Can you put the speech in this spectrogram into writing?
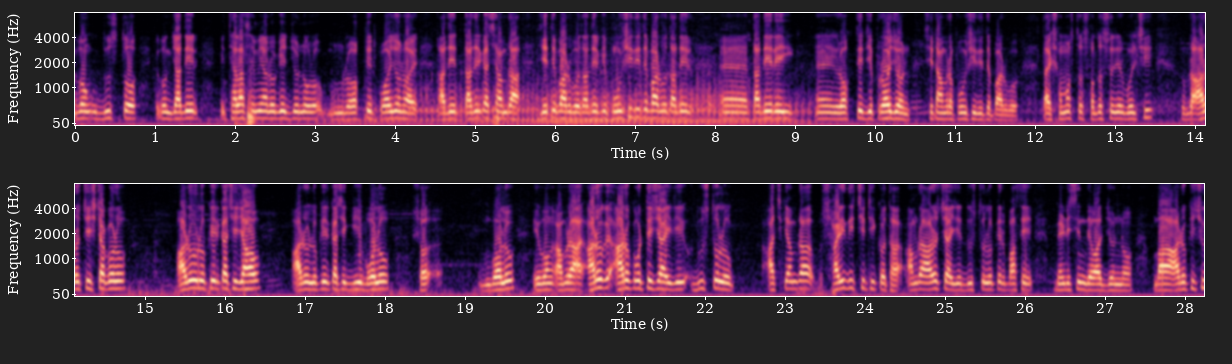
এবং দুস্থ এবং যাদের থ্যালাসেমিয়া রোগের জন্য রক্তের প্রয়োজন হয়, তাদের তাদের কাছে আমরা যেতে পারব, তাদেরকে পৌঁছে দিতে পারব তাদের তাদের এই রক্তের যে প্রয়োজন সেটা আমরা পৌঁছে দিতে পারব। তাই সমস্ত সদস্যদের বলছি, তোমরা আরও চেষ্টা করো আরও লোকের কাছে যাও আরও লোকের কাছে গিয়ে বলো বলো, এবং আমরা আরও আরও করতে চাই যে দুস্থ লোক, আজকে আমরা শাড়ি দিচ্ছি ঠিক কথা, আমরা আরও চাই যে দুস্থ লোকের পাশে মেডিসিন দেওয়ার জন্য, বা আরও কিছু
